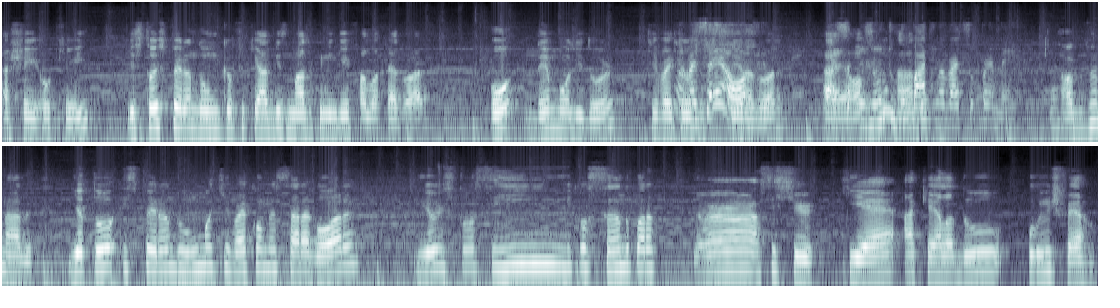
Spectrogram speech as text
achei ok. Estou esperando um que eu fiquei abismado que ninguém falou até agora. O Demolidor, que vai É, ter o mas isso aí é Justiceiro óbvio. agora. Ah, é Essa óbvio junto com nada. Batman vs Superman. É óbvio nada. E eu tô esperando uma que vai começar agora. E eu estou assim, me coçando para ah, assistir. Que é aquela do Punho de Ferro.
